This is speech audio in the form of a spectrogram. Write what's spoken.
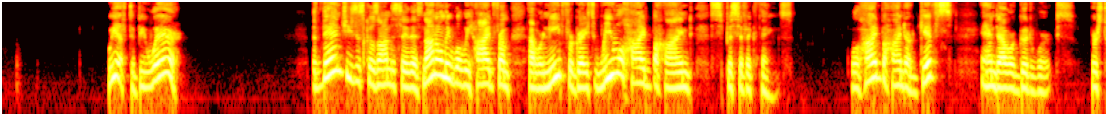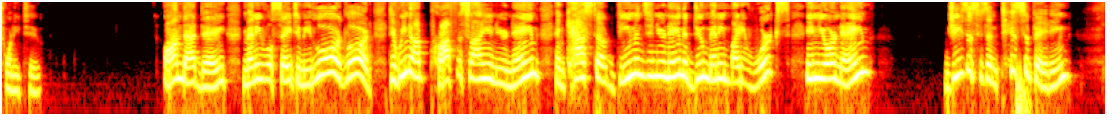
We have to beware. But then Jesus goes on to say this not only will we hide from our need for grace, we will hide behind specific things. We'll hide behind our gifts and our good works. Verse 22. On that day, many will say to me, Lord, Lord, did we not prophesy in your name and cast out demons in your name and do many mighty works in your name? Jesus is anticipating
